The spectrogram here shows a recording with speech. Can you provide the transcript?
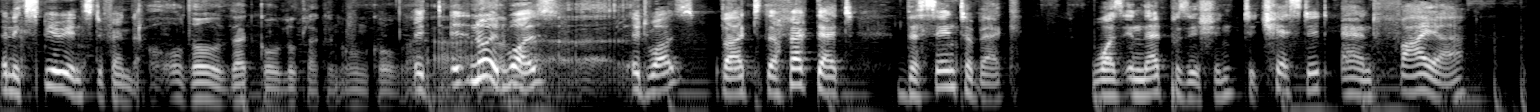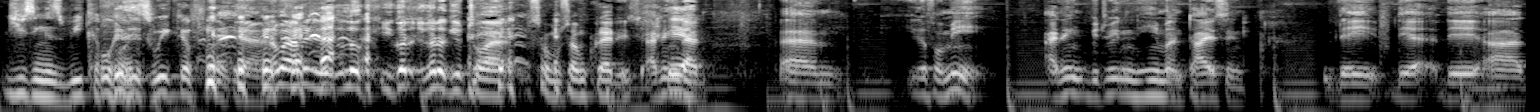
an experienced defender. Although that goal looked like an own goal. It, Uh, it, no, it was. It was. But the fact that the centre back was in that position to chest it and fire using his weaker with foot. his weaker foot. Yeah, no, I mean, look, you got you got to give Toa some some credit. I think Yeah. that um, you know, for me, I think between him and Tyson, they they they are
